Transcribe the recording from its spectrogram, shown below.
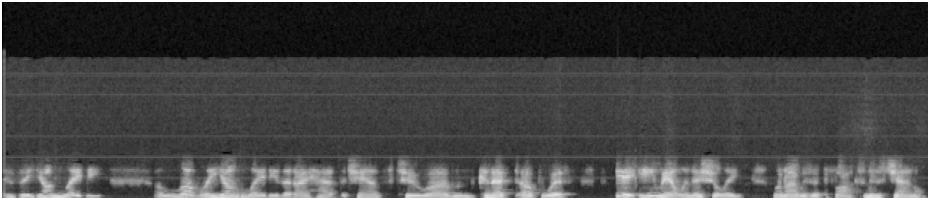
is a young lady, a lovely young lady that I had the chance to um, connect up with via email initially when I was at the Fox News Channel.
